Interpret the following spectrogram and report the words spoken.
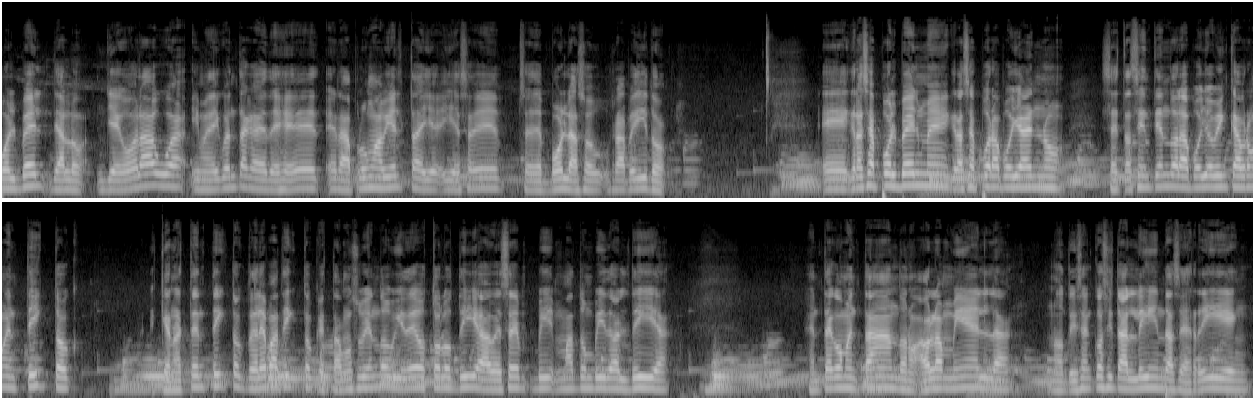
por ver, ya lo, llegó el agua y me di cuenta que dejé la pluma abierta y, ese se desborda, rapidito. Eh, gracias por verme, gracias por apoyarnos. Se está sintiendo el apoyo bien cabrón en TikTok. que no esté en TikTok, dele para TikTok, que estamos subiendo videos todos los días, a veces más de un video al día. Gente comentando, nos hablan mierda, nos dicen cositas lindas, se ríen.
